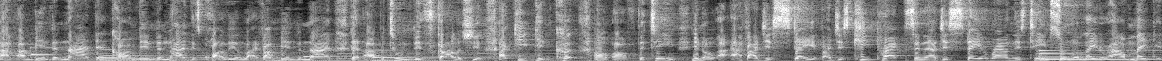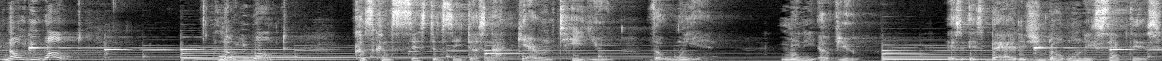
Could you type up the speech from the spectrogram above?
I'm, I'm being denied that car. I'm being denied this quality of life. I'm being denied that opportunity, this scholarship. I keep getting cut on, off the team. You know, I, if I just stay, if I just keep practicing, I just stay around this team, sooner or later I'll make it. No, you won't. No, you won't. Because consistency does not guarantee you the win. Many of you, as, as bad as you don't want to accept this,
